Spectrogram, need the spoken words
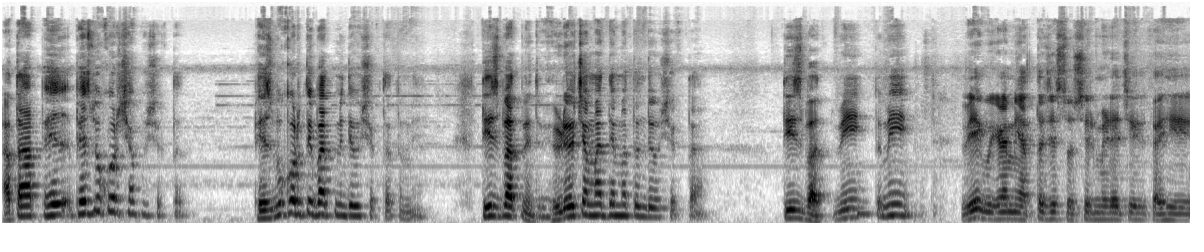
आता फे फेसबुकवर छापू शकतात. फेसबुकवरती बातमी देऊ शकता तुम्ही. तीच बातमी तुम्ही व्हिडिओच्या माध्यमातून देऊ शकता. तीच बातमी तुम्ही वेगवेगळ्या मी आत्ता जे सोशल मीडियाचे काही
